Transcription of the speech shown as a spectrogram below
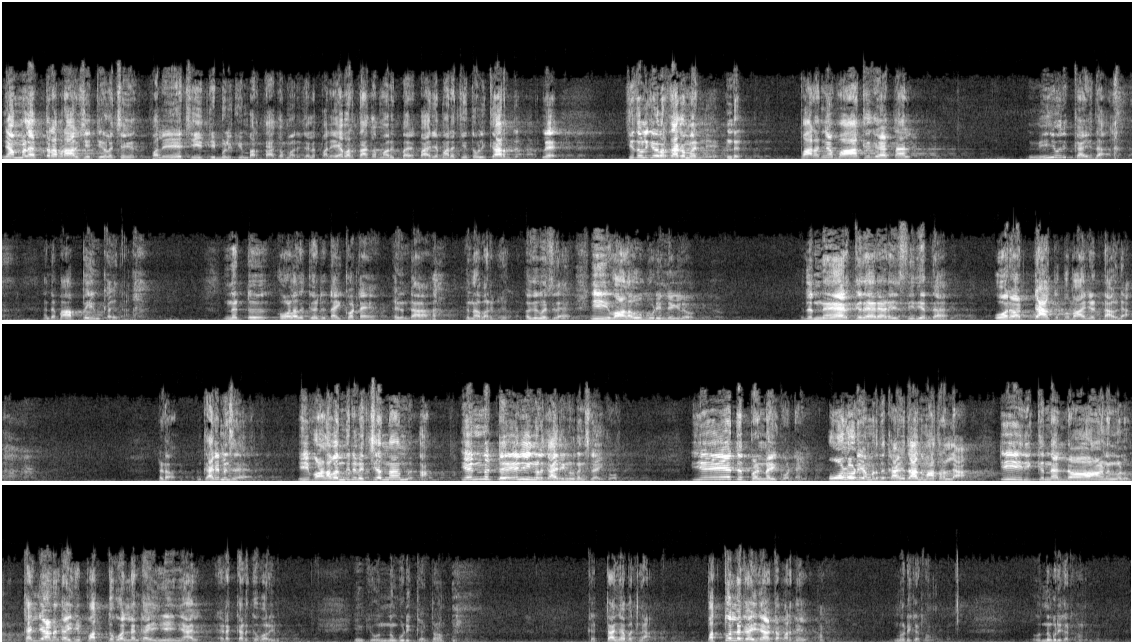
നമ്മൾ എത്ര പ്രാവശ്യം ഇറ്റികളെ ചെ- പല ചീത്തയും വിളിക്കും ഭർത്താക്കന്മാർ ചില പല ഭർത്താക്കന്മാരും ഭാര്യമാരെ ചീത്ത വിളിക്കാറുണ്ട് അല്ലേ? ചീത്ത വിളിക്കുന്ന ഭർത്താക്കന്മാരില്ലേ? ഉണ്ട്. പറഞ്ഞ വാക്ക് കേട്ടാൽ നീ ഒരു കഴുത. എന്റെ ബാപ്പയും കഴുത. എന്നിട്ട് ഓളത് കേട്ടിട്ട് ആയിക്കോട്ടെ എന്താ എന്നാ പറയുന്നത്? അത് മനസ്സിലായ? ഈ വളവും കൂടി ഇല്ലെങ്കിലോ? ഇത് നേർക്ക് നേരെയാണ് ഈ സ്ഥിതി എന്താ? ഒരൊറ്റ ആക്കുമ്പോൾ ഭാര്യ ഉണ്ടാവില്ല. കേട്ടോ കാര്യം മനസ്സിലായ? ഈ വളവെന്തിന് വെച്ച് തന്നാന്ന് ആ എന്നിട്ട് ഇനി നിങ്ങൾ കാര്യങ്ങൾ മനസ്സിലായിക്കോ? ഏത് പെണ്ണായിക്കോട്ടെ? ഓളോട് നമ്മളിത് കഴുതാന്ന് മാത്രമല്ല ഈ ഇരിക്കുന്ന എല്ലാ ആണുങ്ങളും കല്യാണം കഴിഞ്ഞ് പത്ത് കൊല്ലം കഴിഞ്ഞ് കഴിഞ്ഞാൽ ഇടക്കിടക്ക് പറയും എനിക്ക് ഒന്നും കൂടി കെട്ടണം. കെട്ടാൻ ഞാൻ പറ്റില്ല. പത്ത് കൊല്ലം കഴിഞ്ഞ കേട്ടോ പറഞ്ഞ്. ഒന്നുകൂടി കെട്ടണം. ഒന്നും കൂടി കെട്ടണം.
